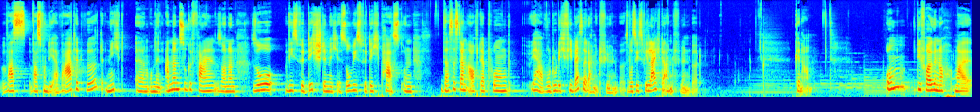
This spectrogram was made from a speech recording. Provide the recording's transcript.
was, was von dir erwartet wird, nicht ähm, um den anderen zu gefallen, sondern so, wie es für dich stimmig ist, so wie es für dich passt. Und das ist dann auch der Punkt, ja, wo du dich viel besser damit fühlen wirst, wo es sich viel leichter anfühlen wird. Genau. Um die Folge noch mal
